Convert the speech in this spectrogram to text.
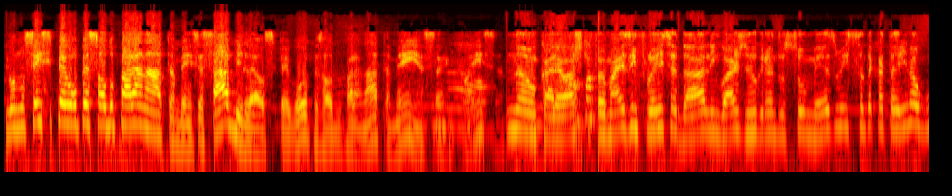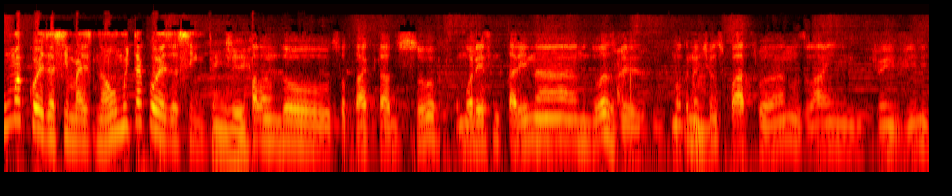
Eu não sei se pegou o pessoal do Paraná também. Você sabe, Léo, se pegou o pessoal do Paraná também, essa influência? Não, cara, eu acho que foi mais influência da linguagem do Rio Grande do Sul mesmo e Santa Catarina alguma coisa assim, mas não muita coisa assim. Entendi. Falando do sotaque lá do sul, eu morei em Santa Catarina duas vezes. né? Uma quando eu tinha uns 4 anos, lá em Joinville.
